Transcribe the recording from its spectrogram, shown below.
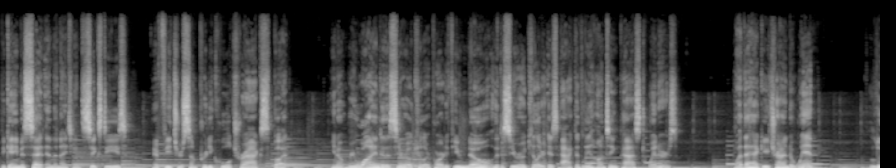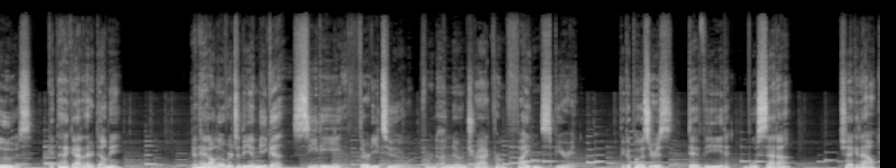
The game is set in the 1960s. It features some pretty cool tracks, but you know, rewind to the serial killer part. If you know that a serial killer is actively hunting past winners, why the heck are you trying to win? Lose. Get the heck out of there, dummy. And head on over to the Amiga CD32 for an unknown track from Fightin' Spirit. The composer is David Busetta. Check it out.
